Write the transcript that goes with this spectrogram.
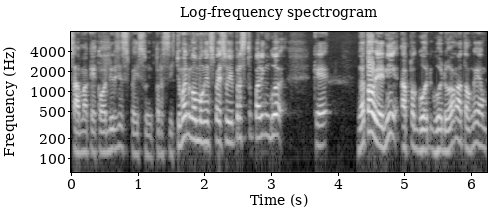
sama kayak Kodir sih Space Sweepers sih. Cuman ngomongin Space Sweepers tuh paling gue kayak nggak tahu ya ini apa gue gua doang atau enggak yang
